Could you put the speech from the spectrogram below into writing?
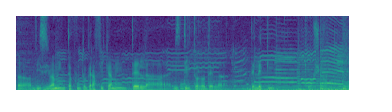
uh, visivamente, appunto graficamente il, il sì. titolo del, dell'EP che uscirà.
